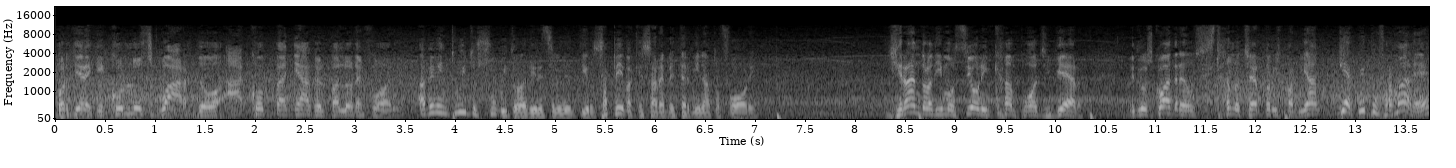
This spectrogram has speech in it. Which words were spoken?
Portiere che con lo sguardo ha accompagnato il pallone fuori. Aveva intuito subito la direzione del tiro, sapeva che sarebbe terminato fuori. Girandola di emozioni in campo oggi, Pier. Le due squadre non si stanno certo risparmiando. Pier, qui può far male, eh?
